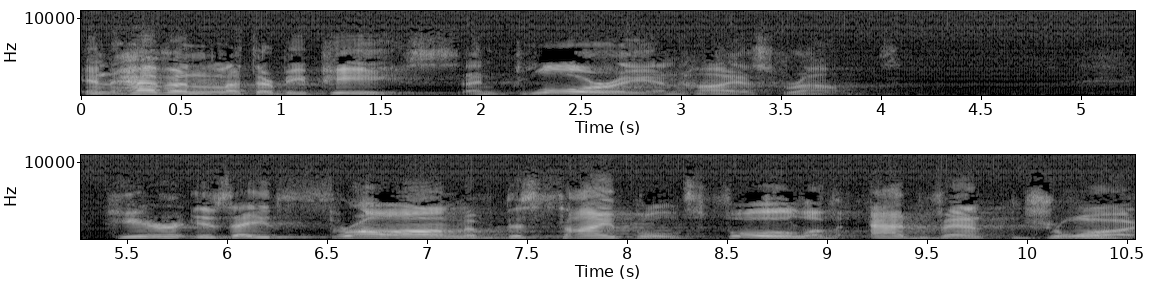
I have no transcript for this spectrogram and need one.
In heaven let there be peace and glory in highest realms. Here is a throng of disciples full of Advent joy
